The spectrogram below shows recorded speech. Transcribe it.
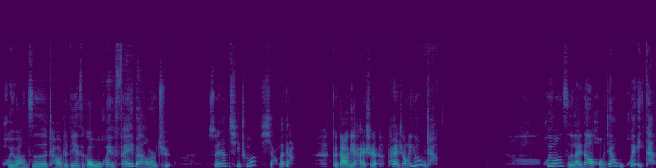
灰王子朝着迪斯科舞会飞奔而去，虽然汽车小了点儿。可到底还是派上了用场。灰王子来到皇家舞会一看，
